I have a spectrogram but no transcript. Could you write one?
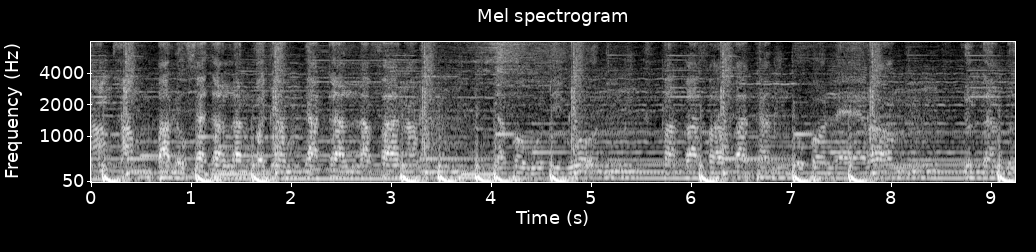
xam-xam balu fetal lan ko jam gàttal la fanam dafa wuti woon farba fa bakkan bu ko leeroon dundam du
